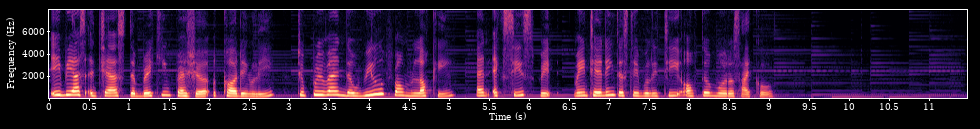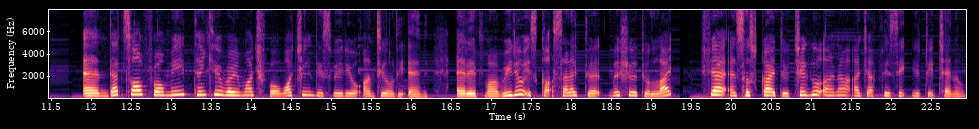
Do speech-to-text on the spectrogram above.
ABS adjusts the braking pressure accordingly to prevent the wheel from locking and assists with maintaining the stability of the motorcycle. And that's all from me. Thank you very much for watching this video until the end. And if my video is got selected, make sure to like, share and subscribe to Cikgu Ana Ajar Fizik YouTube channel.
